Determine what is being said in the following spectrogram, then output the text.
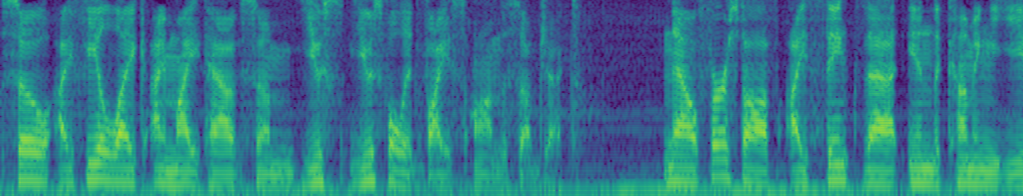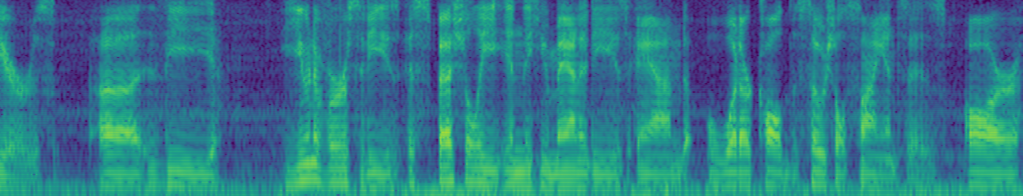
So I feel like I might have some use, useful advice on the subject. Now, first off, I think that in the coming years, uh, the universities, especially in the humanities and what are called the social sciences, are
